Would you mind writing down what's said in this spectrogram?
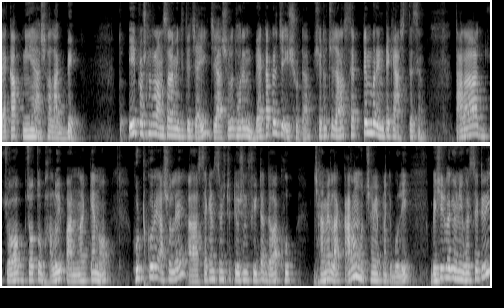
ব্যাকআপ নিয়ে আসা লাগবে? তো এই প্রশ্নটার আনসার আমি দিতে চাই যে আসলে ধরেন ব্যাকআপের যে ইস্যুটা সেটা হচ্ছে যারা সেপ্টেম্বর ইনটেকে আসতেছেন, তারা জব যত ভালোই পান না কেন, হুট করে আসলে সেকেন্ড সেমিস্টার টিউশন ফিটা দেওয়া খুব ঝামেলা। কারণ হচ্ছে আমি আপনাকে বলি, বেশিরভাগ ইউনিভার্সিটিরই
